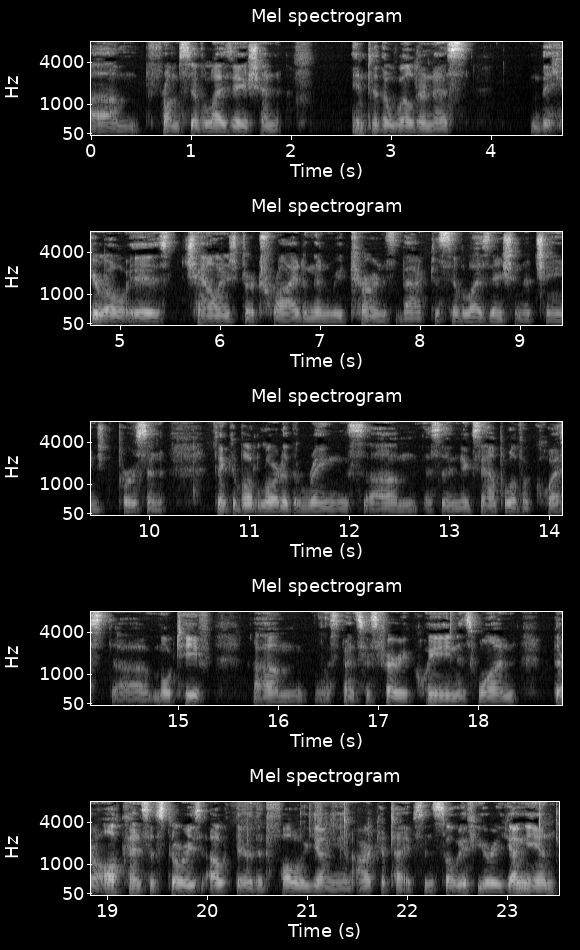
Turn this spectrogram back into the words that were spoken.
um, from civilization into the wilderness. The hero is challenged or tried and then returns back to civilization, a changed person think about Lord of the Rings um, as an example of a quest uh, motif. Um, Spenser's Faerie Queene is one. There are all kinds of stories out there that follow Jungian archetypes. And so if you're a Jungian,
